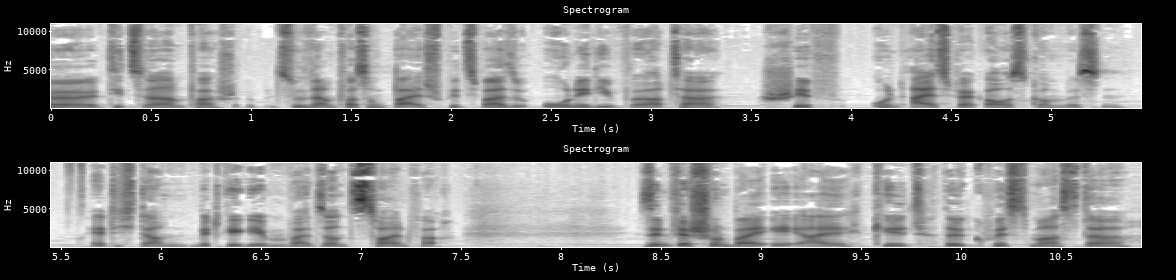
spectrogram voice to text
äh, die Zusammenfassung beispielsweise ohne die Wörter Schiff und Eisberg auskommen müssen. Hätte ich dann mitgegeben, weil sonst zu einfach. Sind wir schon bei AI Killed the Quizmaster?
